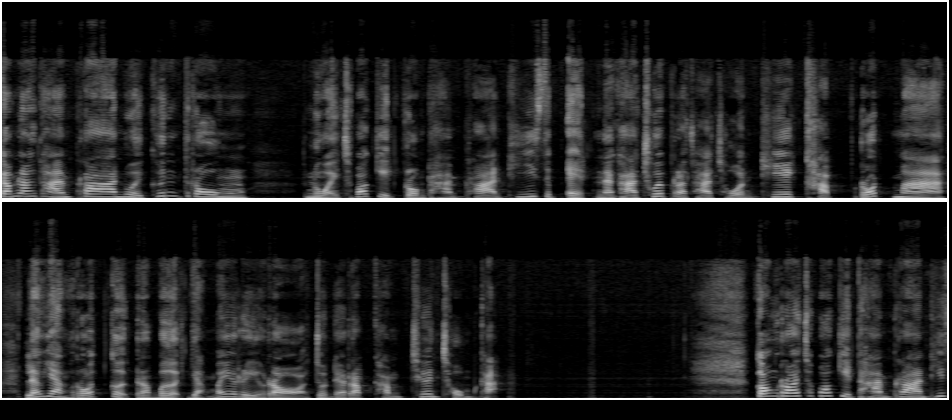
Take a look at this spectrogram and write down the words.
กำลังฐานพรานหน่วยขึ้นตรง หน่วยเฉพาะกิจกรมทหารพรานที่ 21 นะคะ ช่วยประชาชนที่ขับรถมา แล้วอย่างรถเกิดระเบิดอย่างไม่รีรอ จนได้รับคำชื่นชมค่ะ กองร้อยเฉพาะกิจทหารพรานที่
